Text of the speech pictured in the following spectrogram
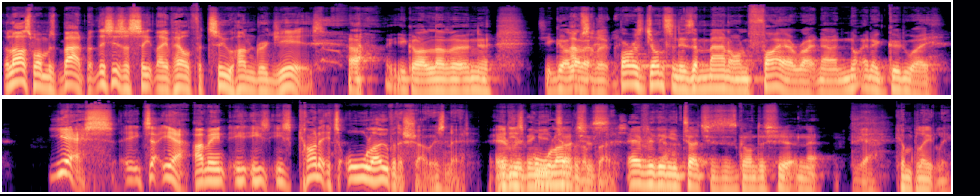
the last one was bad, but this is a seat they've held for two hundred years. you gotta love it, and you? you gotta Absolutely. love it. Boris Johnson is a man on fire right now, and not in a good way. Yes, exactly. Yeah, I mean, he's he's kind of it's all over the show, isn't it? Everything it is all touches, over the place. Everything yeah. he touches has gone to shit, isn't it? Yeah, completely.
